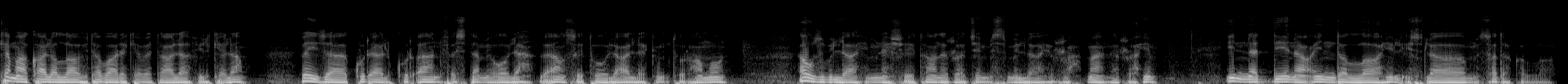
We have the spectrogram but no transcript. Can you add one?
kema kalallahu tebareke ve teala fil kelam ve izâ kur'el kur'an festemi'u leh ve ansitu leallekum turhamun Euzu billahi mineşşeytanirracim Bismillahirrahmanirrahim İnned dîne indallâhil İslam Sadakallah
